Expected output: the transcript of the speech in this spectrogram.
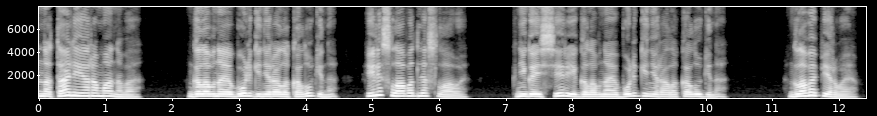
Наталья Романова. Головная боль генерала Калугина или слава для славы. Книга из серии «Головная боль генерала Калугина». Глава первая.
